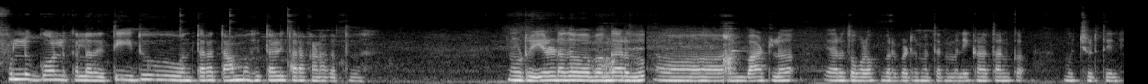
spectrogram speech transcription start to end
ಫುಲ್ ಗೋಲ್ಡ್ ಕಲರ್ ಐತಿ. ಇದು ಒಂಥರ ತಾಂಬ ಹಿತ್ತಾಳಿ ಥರ ಕಾಣಕತ್ತದ. ನೋಡ್ರಿ, ಎರಡು ಅದಾವ ಬಂಗಾರದು ಬಾಟ್ಲು. ಯಾರು ತೊಗೊಳಕ್ಕೆ ಬರಬೇಡ್ರಿ ಮತ್ತು ನಮ್ಮ ಮನೆ ಕಳತನಕ ಮುಚ್ಚಿಡ್ತೀನಿ.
